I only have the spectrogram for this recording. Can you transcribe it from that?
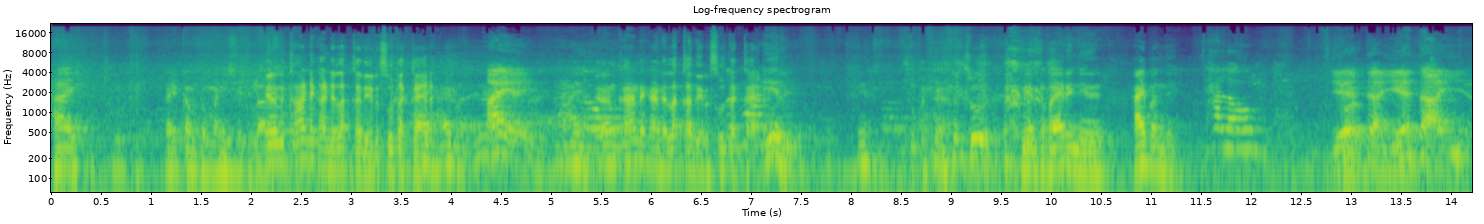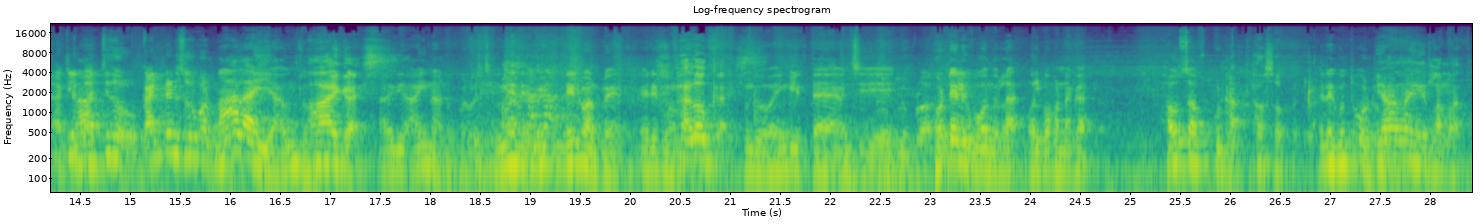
Hi welcome to Manish Shetty ಏನನ್ನ ಕಾಂಡೆ ಕಾಂಡೆ ಲಕ್ಕದಿರು ಸೂತಕ್ಕಾಯ ಹಾಯ್ ಏನನ್ನ ಕಾಂಡೆ ಕಾಂಡೆ ಲಕ್ಕದಿರು ಸೂತಕ್ಕಾಯ నేను ఫైర్ ఇంజిన్ హాయ్ ಬಂದೆ ಹಲೋ ಏತ ಏತ ಅಯ್ಯ ಅಕ್ಲಿ ಬಚ್ಚಿದು ಕಂಟೆಂಟ್ ಶುರು ಮಾಡ್ಬೋದು ನಾಲ ಅಯ್ಯ ಒಂದು ಹಾಯ್ ಗೈಸ್ అది అయినాను date one play edit one hello guys ಒಂದು ಇಂಗ್ಲಿಷ್ ಒಂಚಿ ಹೋಟೆಲ್ಗೆ ಹೋಗಂದಿಲ್ಲ ಸ್ವಲ್ಪ ಪಣ್ಣಗ house of Kudla house of ಅದೇ ಗೊತ್ತುಬೋಡು ಯಾನ ಇರ್ಲ ಮಾತ್ರ?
